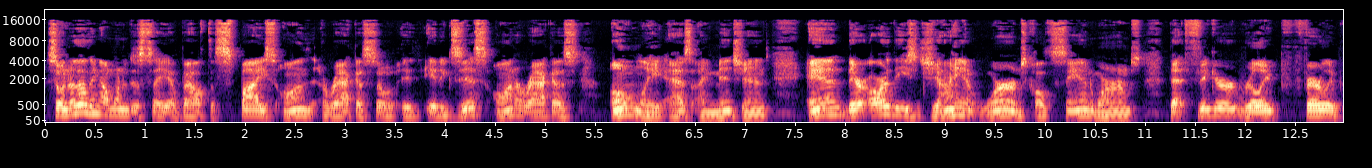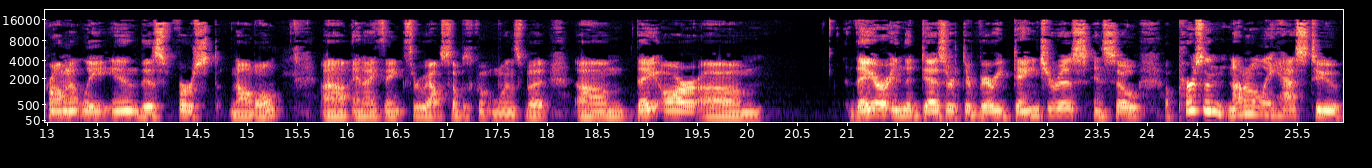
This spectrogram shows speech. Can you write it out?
So another thing I wanted to say about the spice on Arrakis, so it, it exists on Arrakis only, as I mentioned. And there are these giant worms called sandworms that figure really fairly prominently in this first novel, uh, and I think throughout subsequent ones. But um, they are. Um, they are in the desert. They're very dangerous, and so a person not only has to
